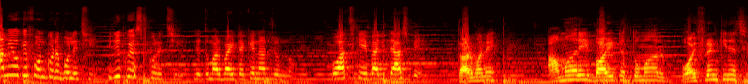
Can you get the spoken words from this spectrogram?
আমি ওকে ফোন করে বলেছি রিকোয়েস্ট করেছি যে তোমার বাড়িটা কেনার জন্য। ও আজকে এই বাড়িতে আসবে। তার মানে আমার এই বাড়িটা তোমার বয়ফ্রেন্ড কিনেছে?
